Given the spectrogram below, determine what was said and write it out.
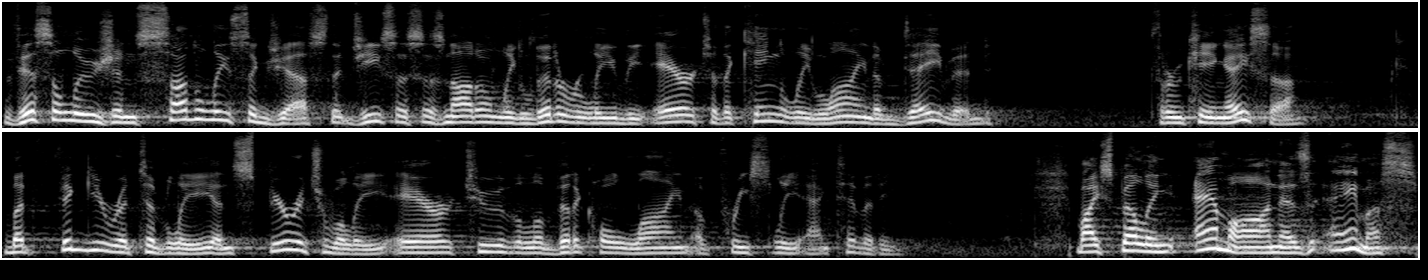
This allusion subtly suggests that Jesus is not only literally the heir to the kingly line of David, through King Asa, but figuratively and spiritually heir to the Levitical line of priestly activity. By spelling Amon as Amos,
